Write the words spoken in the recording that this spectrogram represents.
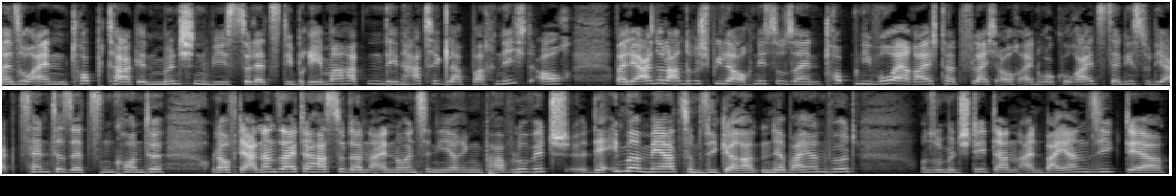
mal so einen Top-Tag in München, wie es zuletzt die Bremer hatten. Den hatte Gladbach nicht, auch weil der ein oder andere Spieler auch nicht so sein Top-Niveau erreicht hat. Vielleicht auch ein Rocco Reitz, der nicht so die Akzente setzen konnte. Und auf der anderen Seite hast du dann einen 19-jährigen Pavlovic, der immer mehr zum Sieggaranten der Bayern wird. Und somit steht dann ein Bayern-Sieg, der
